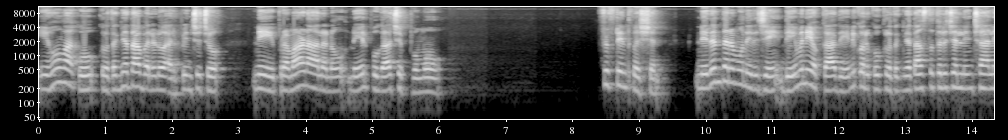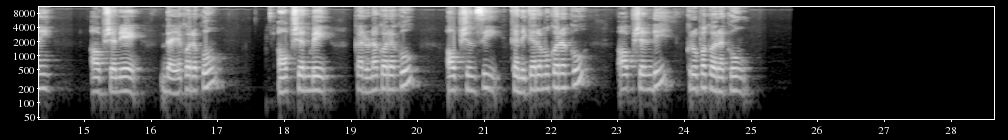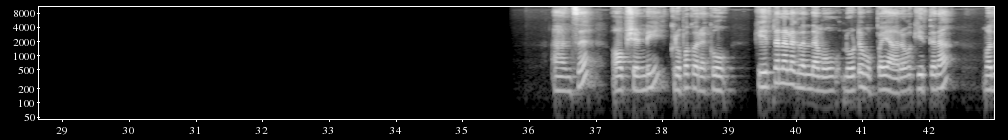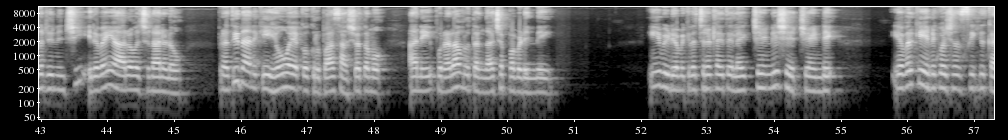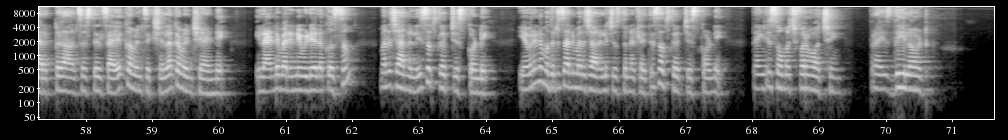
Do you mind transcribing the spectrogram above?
యెహోవాకు కృతజ్ఞతా బలులు అర్పించుచు నీ ప్రమాణాలను నేర్పుగా చెప్పుము. Fifteenth question. నిరంతరము నిలిచే దేవుని యొక్క దేని కొరకు కృతజ్ఞతాస్థుతులు చెల్లించాలి? ఆప్షన్ ఏ దయ కొరకు. ఆప్షన్ బి కరుణ కొరకు. ఆప్షన్ సి కనికరము కొరకు. ఆప్షన్ డి కృప కొరకు. ఆన్సర్ ఆప్షన్ డి కృప కొరకు. కీర్తనల గ్రంథము నూట ముప్పై ఆరవ కీర్తన మొదటి నుంచి ఇరవై ఆరో వచనాలలో. ప్రతిదానికి యెహోవా యొక్క కృప శాశ్వతము అని పునరావృతంగా చెప్పబడింది. ఈ వీడియో మీకు నచ్చినట్లయితే లైక్ చేయండి షేర్ చేయండి. ఎవరికి ఎన్ని క్వశ్చన్స్కి కరెక్ట్గా ఆన్సర్స్ తెలిసాయో కమెంట్ సెక్షన్లో కమెంట్ చేయండి. ఇలాంటి మరిన్ని వీడియోల కోసం మన ఛానల్ని సబ్స్క్రైబ్ చేసుకోండి. ఎవరైనా మొదటిసారి మన ఛానల్ని చూస్తున్నట్లయితే సబ్స్క్రైబ్ చేసుకోండి. Thank you so much for watching praise the Lord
